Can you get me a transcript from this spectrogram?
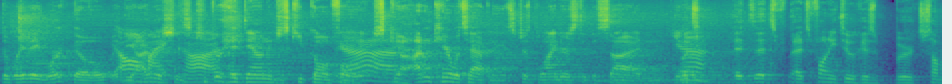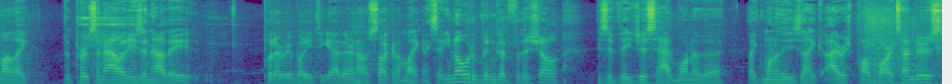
the way they work though, the Oh Irish is keep your head down and just keep going forward. Just, Yeah. yeah, I don't care what's happening. It's just blinders to the side. And, you know, Yeah. It's it's it's funny too because we were just talking about like the personalities and how they put everybody together. And I was talking to Mike and I said, you know what would have been good for the show is if they just had one of the like one of these like Irish pub bartenders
